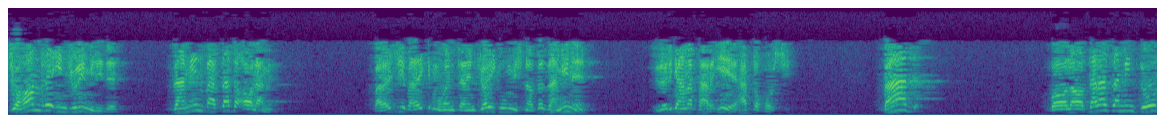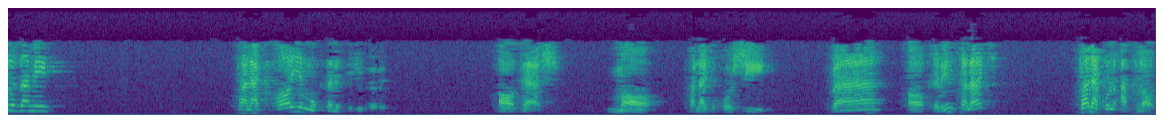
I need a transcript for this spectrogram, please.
جهان رو اینجوری می‌دیده. زمین وسط عالمه. برای چی؟ برای که مهمترین جایی که اون می‌شناسه زمینه. چیزا دیگه همه فرعیه حتی خورشید. بعد بالاتر از زمین دور زمین. فلک های مختلف وجود داره. آتش ما فلک خورشید و آخرین فلک فلک الافلاک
